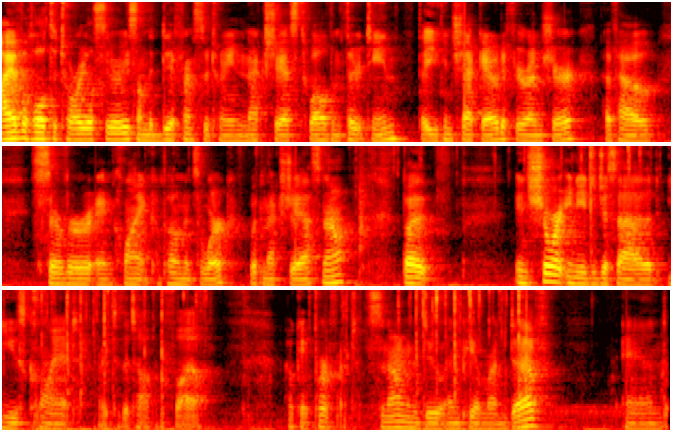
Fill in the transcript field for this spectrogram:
I have a whole tutorial series on the difference between Next.js 12 and 13 that you can check out if you're unsure of how server and client components work with Next.js now. But in short, you need to just add use client right to the top of the file. Okay, perfect. So now I'm going to do npm run dev, and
